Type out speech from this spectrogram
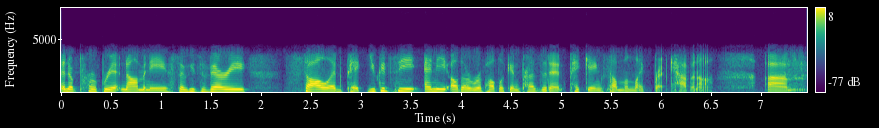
an appropriate nominee. So he's a very solid pick. You could see any other Republican president picking someone like Brett Kavanaugh. Um,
